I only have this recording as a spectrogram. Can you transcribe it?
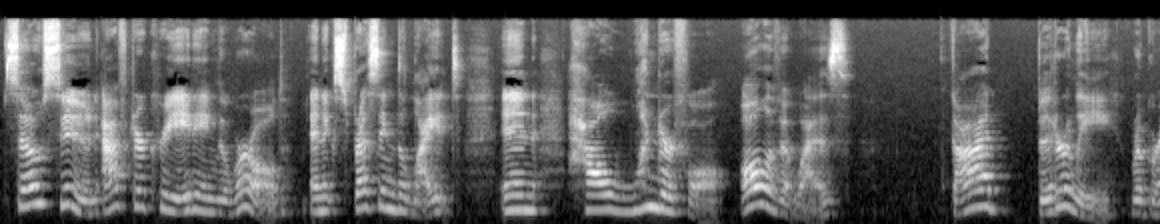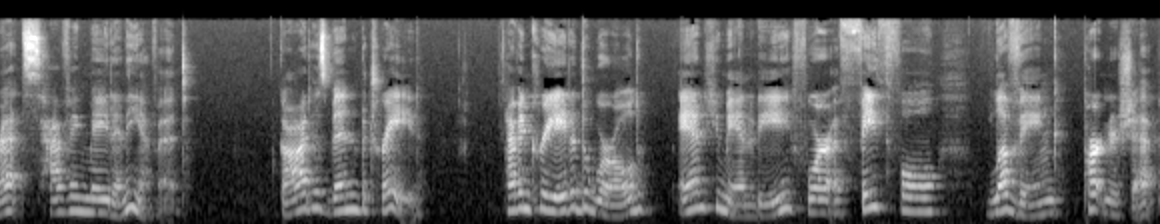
So soon after creating the world and expressing delight in how wonderful all of it was, God bitterly regrets having made any of it. God has been betrayed. Having created the world and humanity for a faithful, loving partnership,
